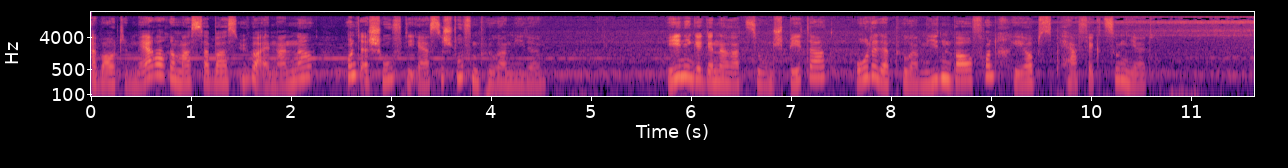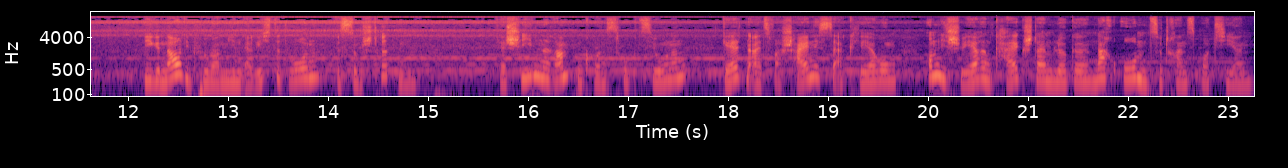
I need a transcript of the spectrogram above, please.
erbaute mehrere Mastabas übereinander und erschuf die erste Stufenpyramide. Wenige Generationen später wurde der Pyramidenbau von Cheops perfektioniert. Wie genau die Pyramiden errichtet wurden, ist umstritten. Verschiedene Rampenkonstruktionen gelten als wahrscheinlichste Erklärung, um die schweren Kalksteinblöcke nach oben zu transportieren.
